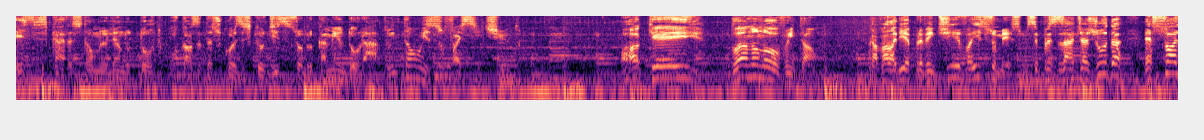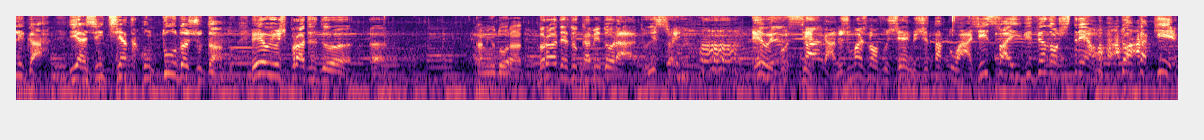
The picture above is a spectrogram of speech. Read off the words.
Esses caras estão me olhando torto por causa das coisas que eu disse sobre o caminho dourado, então isso faz sentido. Ok, plano novo então. Cavalaria preventiva, isso mesmo. Se precisar de ajuda, é só ligar. E a gente entra com tudo ajudando. Eu e os brothers do. ah, Caminho Dourado. brother do Caminho Dourado, isso aí. Eu e você, cara, os mais novos gêmeos de tatuagem. Isso aí, vivendo ao extremo. Toca aqui.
